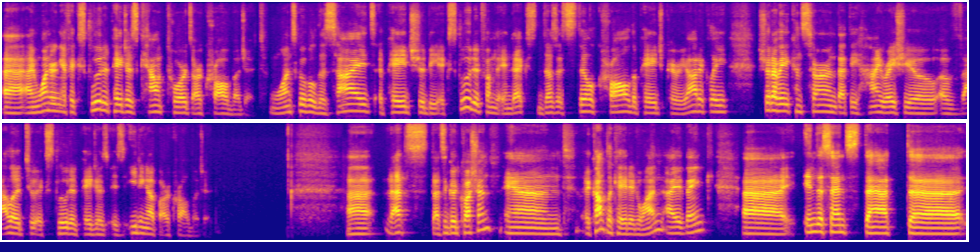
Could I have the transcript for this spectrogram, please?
Uh, I'm wondering if excluded pages count towards our crawl budget. Once Google decides a page should be excluded from the index, does it still crawl the page periodically? Should I be concerned that the high ratio of valid to excluded pages is eating up our crawl budget? Uh, that's that's a good question and a complicated one, I think, uh, in the sense that uh,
